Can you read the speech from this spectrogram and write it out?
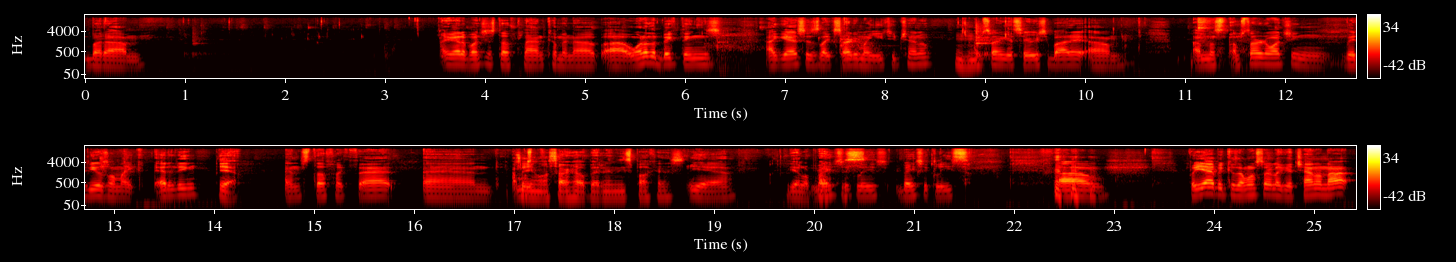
But um, I got a bunch of stuff planned coming up. Uh, one of the big things, I guess, is like starting my YouTube channel. Mm-hmm. I'm starting to get serious about it. Um, I'm I'm starting watching videos on like editing Yeah. And stuff like that. And I'm So you want to start help editing these podcasts? yeah, Get a little practice. basically, basically. Um, but yeah, because I want to start like a channel, not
